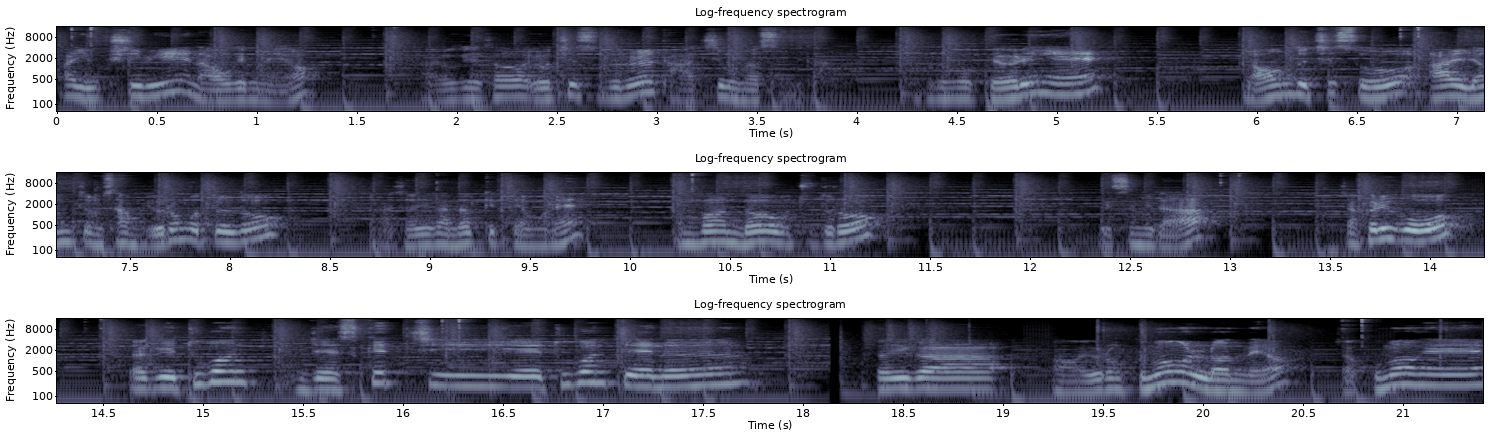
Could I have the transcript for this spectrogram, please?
파이 60이 나오겠네요. 자, 여기서 이 치수들을 다 집어넣습니다. 그리고 베어링의 라운드 치수 R0.3 이런 것들도 자, 저희가 넣었기 때문에 한번 넣어주도록 하겠습니다. 자 그리고 여기 두 번 이제 스케치의 두 번째는 저희가 어, 이런 구멍을 넣었네요. 자 구멍에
